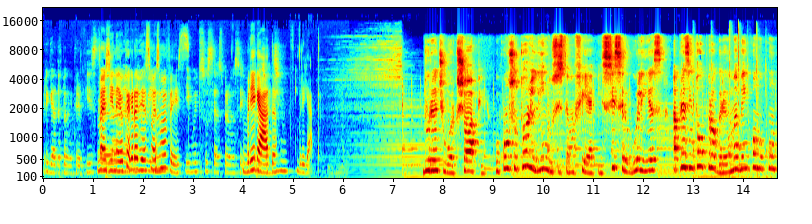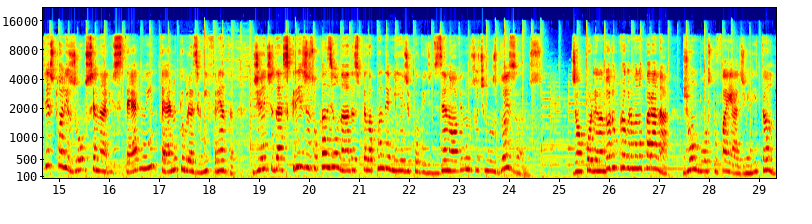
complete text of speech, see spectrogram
Obrigada pela entrevista. Imagina, Ana, eu que agradeço mais uma vez. E muito sucesso para você. Obrigada. Obrigada. Durante o workshop, o consultor Lean do sistema FIEP, Cícero Golias, apresentou o programa, bem como contextualizou o cenário externo e interno que o Brasil enfrenta diante das crises ocasionadas pela pandemia de Covid-19 nos últimos dois anos. Já o coordenador do programa no Paraná, João Bosco Fayad Militão,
